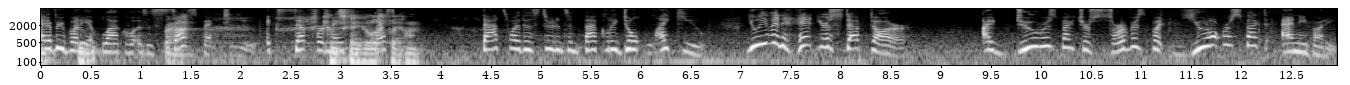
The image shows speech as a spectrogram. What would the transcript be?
Everybody at Blackwell is a ah. suspect to you, except for Ich kann's Nathan Prescott. That's why the students and faculty don't like you. You even hit your stepdaughter. I do respect your service, but you don't respect anybody.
